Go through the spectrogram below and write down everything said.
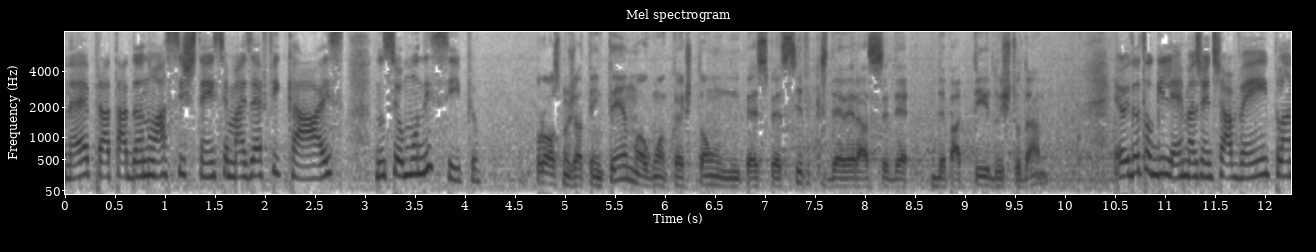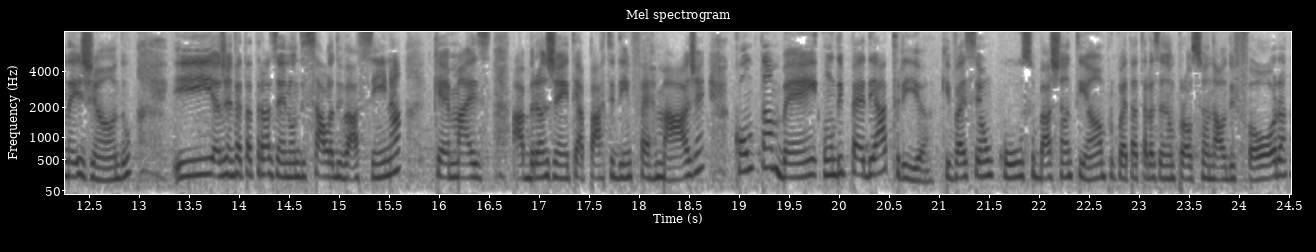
né, para estar tá dando uma assistência mais eficaz no seu município próximo já tem tema, alguma questão específica que deverá ser debatido, estudado? Eu e o doutor Guilherme, a gente já vem planejando e a gente vai estar trazendo um de sala de vacina, que é mais abrangente a parte de enfermagem, como também um de pediatria, que vai ser um curso bastante amplo, que vai estar trazendo um profissional de fora,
